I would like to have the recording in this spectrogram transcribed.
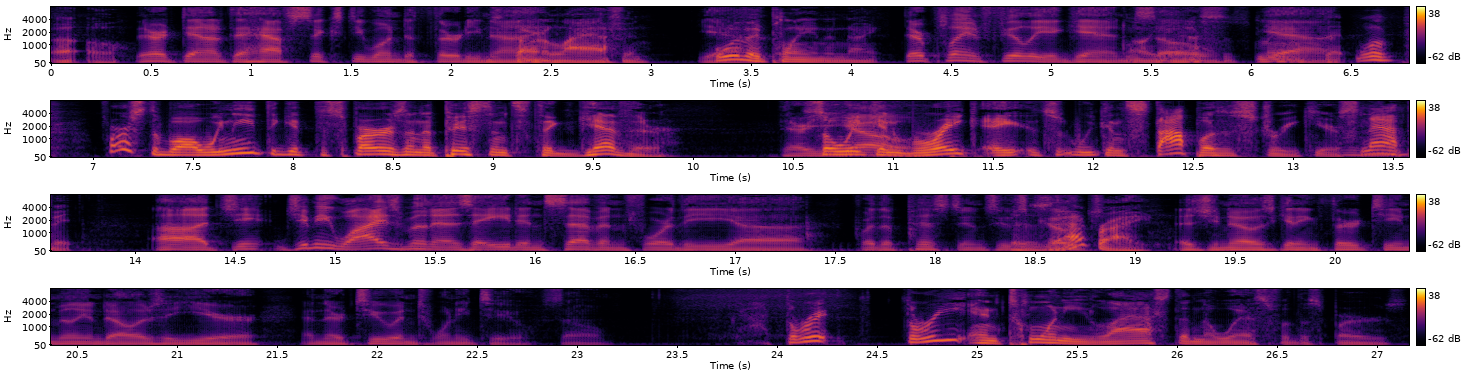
Uh oh. They're down at the half, 61 to 39. Start laughing. Yeah. Who are they playing tonight? They're playing Philly again. Oh, so yeah, well, first of all, we need to get the Spurs and the Pistons together there you so we can break a, so we can stop a streak here, snap it. Uh, J- Jimmy Wiseman has eight and seven for the uh, for the Pistons, whose Is coach, that right? as you know, is getting thirteen million dollars a year, and they're two and twenty two. So Three, three and twenty last in the West for the Spurs.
